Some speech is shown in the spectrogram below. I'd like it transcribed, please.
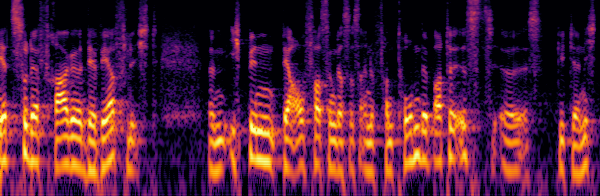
Jetzt zu der Frage der Wehrpflicht. Ähm, ich bin der Auffassung, dass es eine Phantomdebatte ist. Äh, es gibt ja nicht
